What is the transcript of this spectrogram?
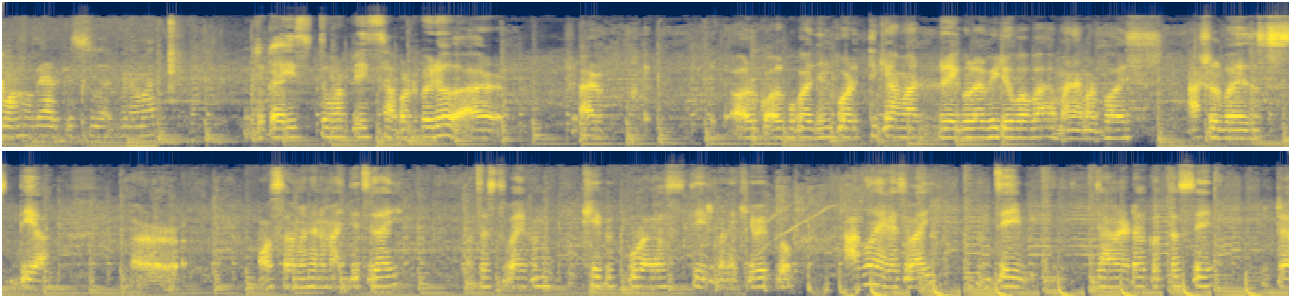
আমার হবে আর কিছু লাগবে না আমার। তো গাইস তোমরা প্লিজ সাপোর্ট করো আর আর আর অল্প কয়েকদিন পর থেকে আমার রেগুলার ভিডিও পাবা মানে আমার ভয়েস আসল ভয়েস দেয়া। আর অসাম এখানে মাইক দিতে যাই জাস্ট ভাই, এখন খেপে পুরো অস্থির মানে খেপে তো আগুন হয়ে গেছে ভাই। যেই ঝামেলাটা করতেছে, এটা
